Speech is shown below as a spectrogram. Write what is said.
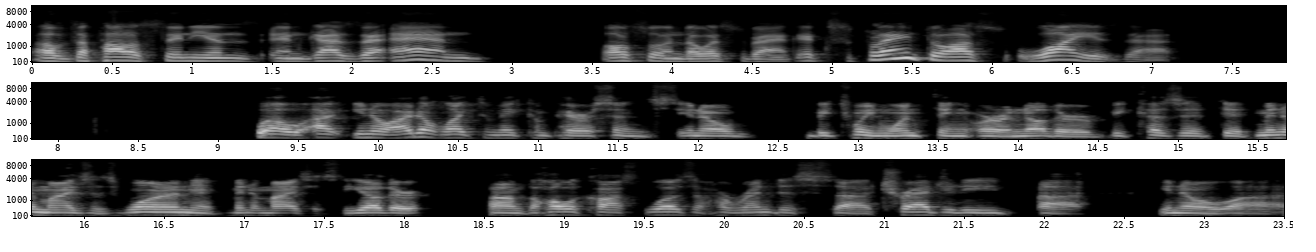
of the Palestinians in Gaza and also in the West Bank. Explain to us why is that? Well, I, you know, I don't like to make comparisons, you know, between one thing or another because it, it minimizes one, it minimizes the other. Um, the Holocaust was a horrendous uh, tragedy, uh, you know, uh,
